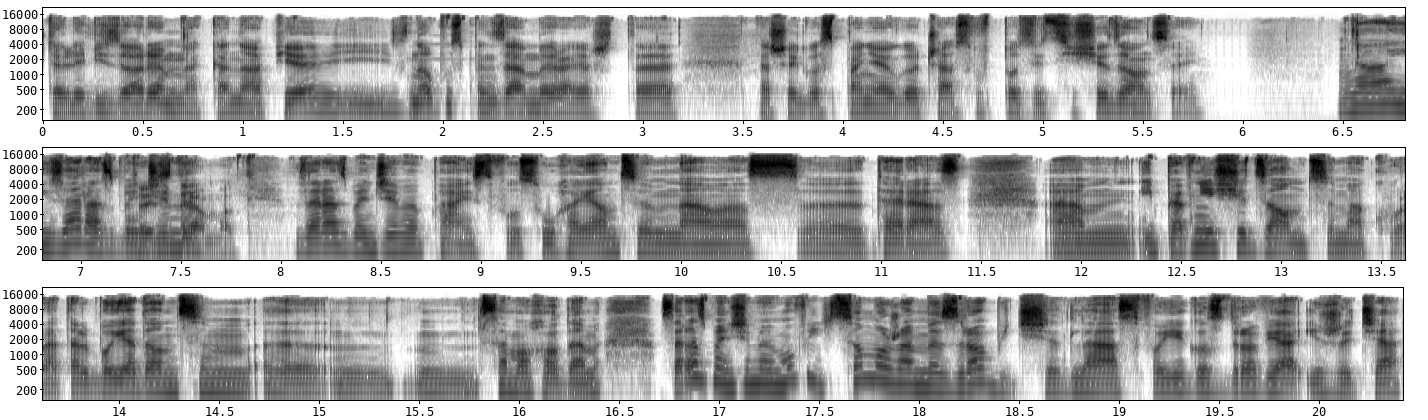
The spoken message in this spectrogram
telewizorem na kanapie i znowu spędzamy resztę naszego wspaniałego czasu w pozycji siedzącej. No i zaraz będziemy, zaraz będziemy Państwu słuchającym nas e, teraz um, i pewnie siedzącym akurat albo jadącym um, samochodem, zaraz będziemy mówić, co możemy zrobić dla swojego zdrowia i życia.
